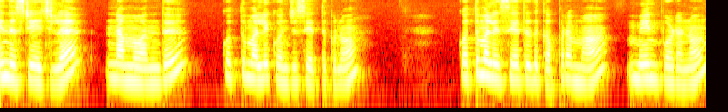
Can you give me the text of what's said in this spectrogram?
இந்த ஸ்டேஜில் நம்ம வந்து கொத்துமல்லி கொஞ்சம் சேர்த்துக்கணும். கொத்தமல்லி சேர்த்ததுக்கப்புறமா மீன் போடணும்.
